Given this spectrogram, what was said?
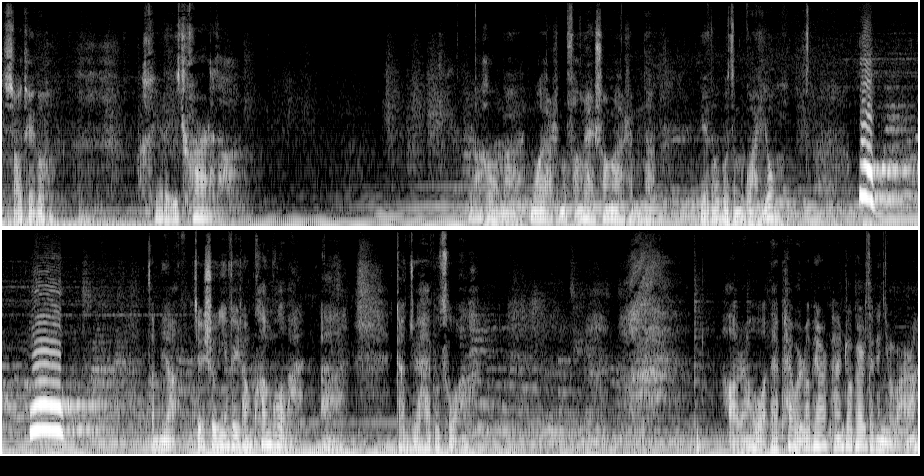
小腿都黑了一圈了都。然后呢，抹点什么防晒霜啊什么的，也都不怎么管用。呜呜，怎么样？这声音非常宽阔吧？啊，感觉还不错啊。好，然后我再拍会儿照片，拍完照片再跟你们玩啊。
